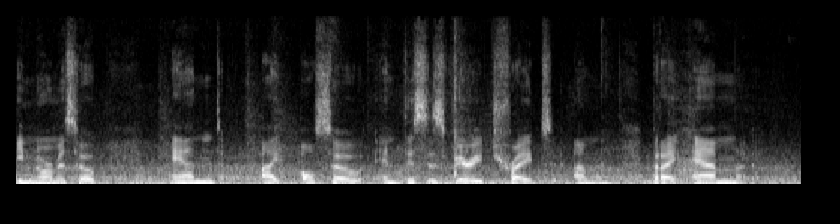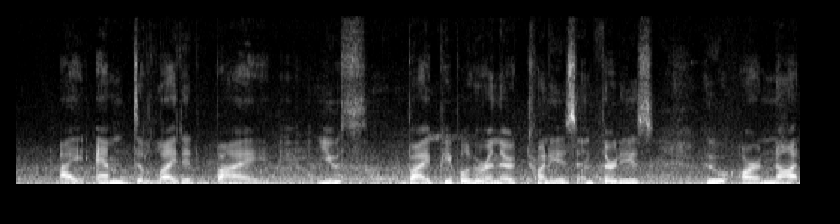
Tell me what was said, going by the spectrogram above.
enormous hope. And I also, and this is very trite, um, but I am, I am delighted by youth, by people who are in their 20s and 30s, who are not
